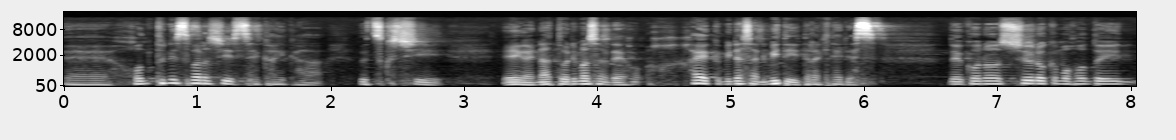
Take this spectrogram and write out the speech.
えー本当に素晴らしい世界観美しい映画になっておりますので早く皆さんに見ていただきたいです。でこの収録も本当に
